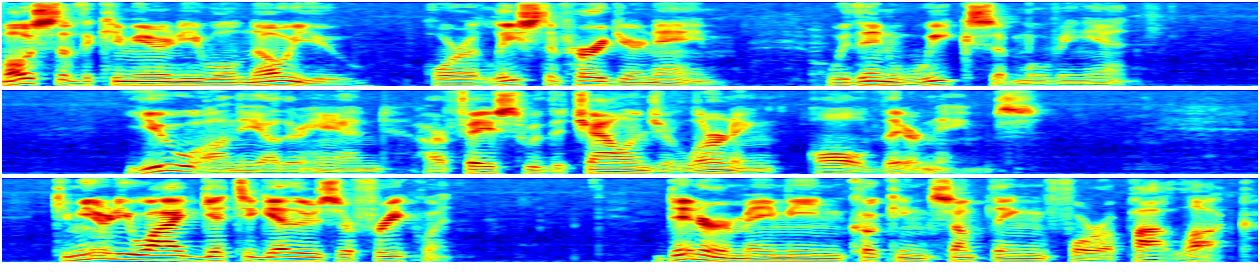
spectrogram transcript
Most of the community will know you, or at least have heard your name, within weeks of moving in. You, on the other hand, are faced with the challenge of learning all of their names. Community wide get togethers are frequent. Dinner may mean cooking something for a potluck.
